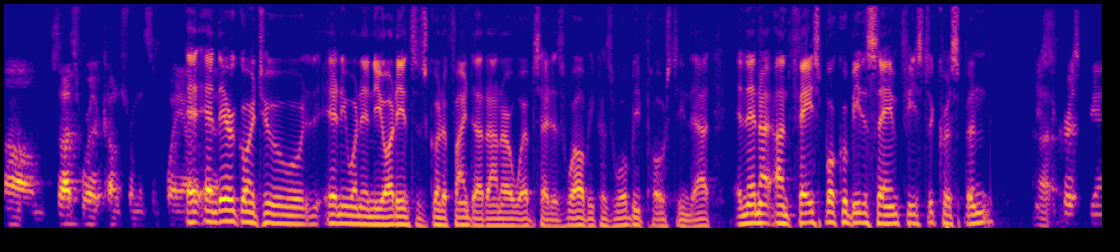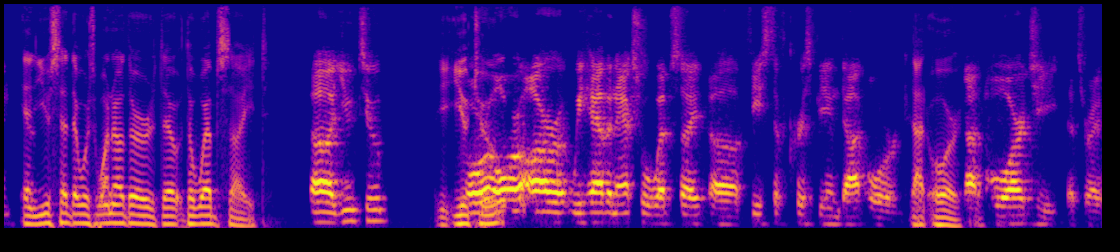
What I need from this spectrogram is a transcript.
Um, so that's where it comes from. It's a play. And, and, they're going to anyone in the audience is going to find that on our website as well because we'll be posting that. And then uh, on Facebook will be the same Feast of Crispian. Feast of Crispian. Uh, and you said there was one other the the website. Uh, YouTube. YouTube. Or, or our, we have an actual website, uh, feastofcrispian.org. Dot org. Dot org. That's right.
